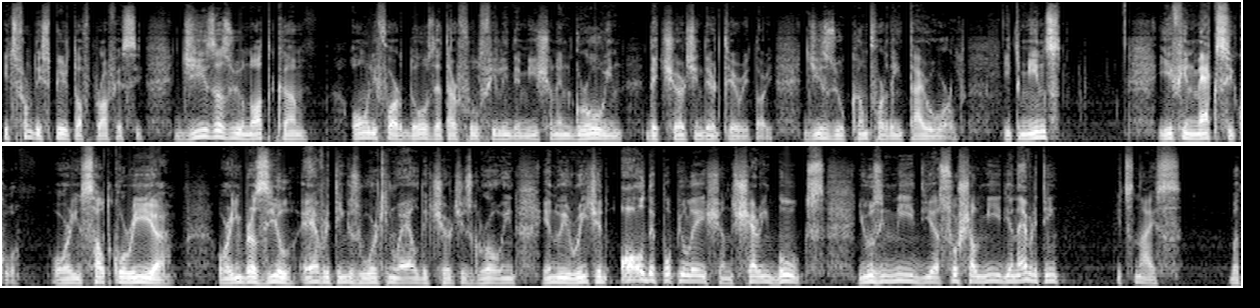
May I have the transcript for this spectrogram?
It's from the spirit of prophecy. Jesus will not come only for those that are fulfilling the mission and growing the church in their territory. Jesus will come for the entire world. It means if in Mexico or in South Korea or in Brazil, everything is working well, the church is growing, and we reached all the population, sharing books, using media, social media, and everything. It's nice. But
